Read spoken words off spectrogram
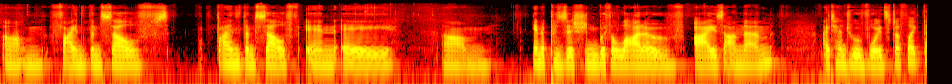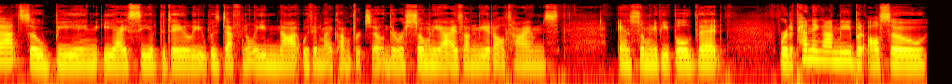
um, finds themselves finds themselves in a um, in a position with a lot of eyes on them. I tend to avoid stuff like that. So being EIC of the Daily was definitely not within my comfort zone. There were so many eyes on me at all times, and so many people that were depending on me, but also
